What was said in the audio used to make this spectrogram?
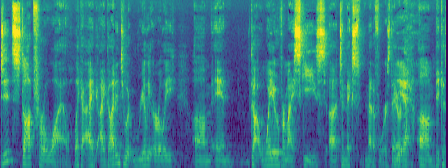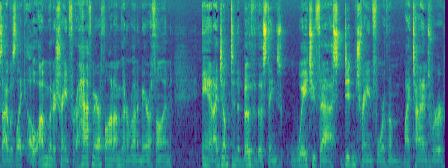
did stop for a while. Like I, I got into it really early, um, and got way over my skis uh, to mix metaphors there. Yeah. Um, because I was like, oh, I'm going to train for a half marathon. I'm going to run a marathon, and I jumped into both of those things way too fast. Didn't train for them. My times were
